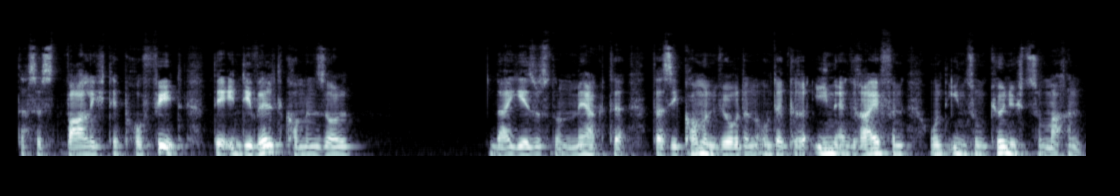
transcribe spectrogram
das ist wahrlich der Prophet, der in die Welt kommen soll. Da Jesus nun merkte, dass sie kommen würden und ihn ergreifen und ihn zum König zu machen,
